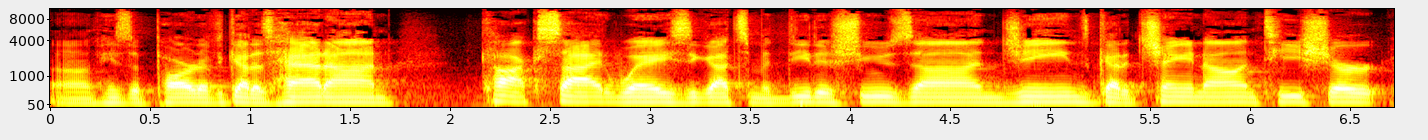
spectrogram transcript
um, he's a part of. He's got his hat on, cocked sideways. He got some Adidas shoes on, jeans, got a chain on, t shirt.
